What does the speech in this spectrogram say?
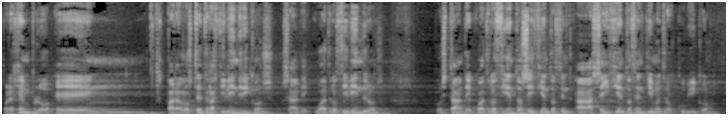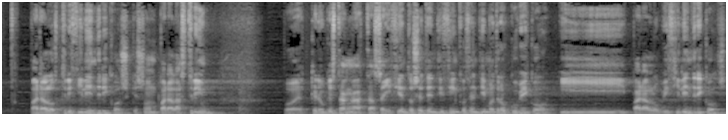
por ejemplo, para los tetracilíndricos, o sea, de cuatro cilindros, pues están de 400 600 cen- a 600 centímetros cúbicos. Para los tricilíndricos, que son para las Triumph, pues creo que están hasta 675 centímetros cúbicos y para los bicilíndricos,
